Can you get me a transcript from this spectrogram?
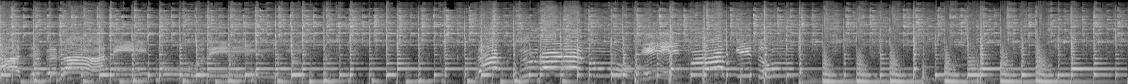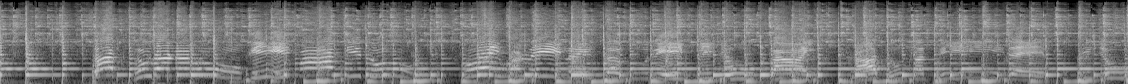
રાજગરાની ખાધું નથી રે બીજું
